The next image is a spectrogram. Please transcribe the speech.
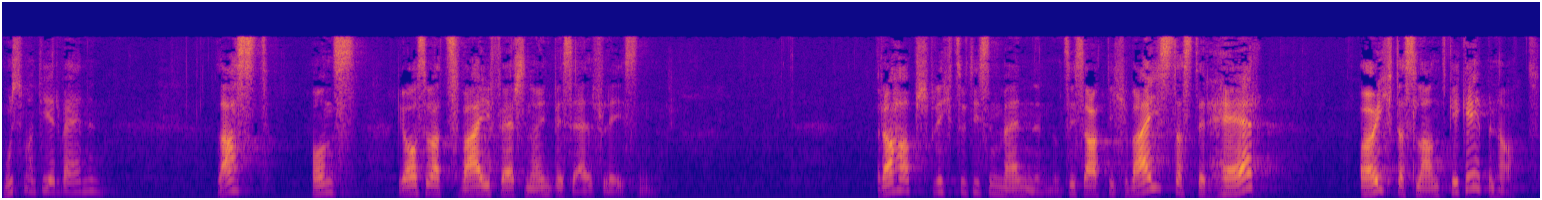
Muss man die erwähnen? Lasst uns Josua 2, Vers 9 bis 11 lesen. Rahab spricht zu diesen Männern und sie sagt, ich weiß, dass der Herr euch das Land gegeben hat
